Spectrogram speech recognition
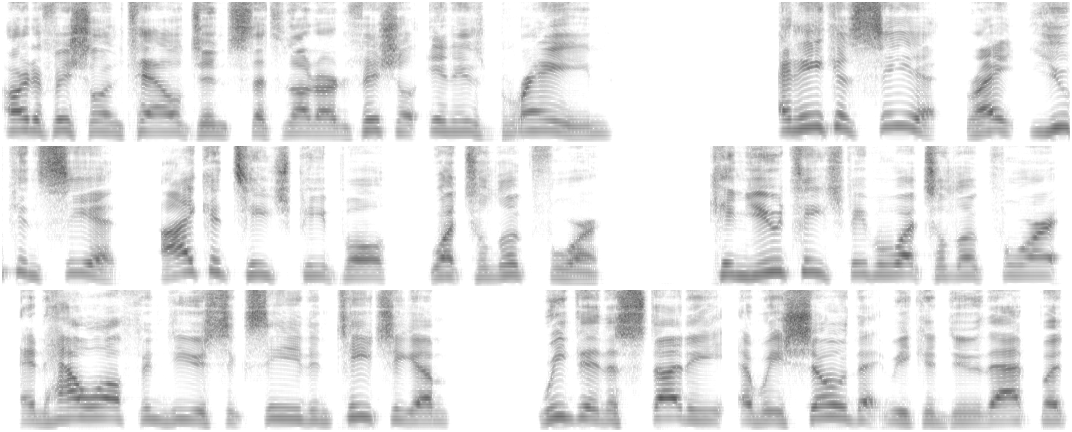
artificial intelligence that's not artificial in his brain, and he can see it, right? You can see it. I could teach people what to look for. Can you teach people what to look for? And how often do you succeed in teaching them? We did a study and we showed that we could do that, but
